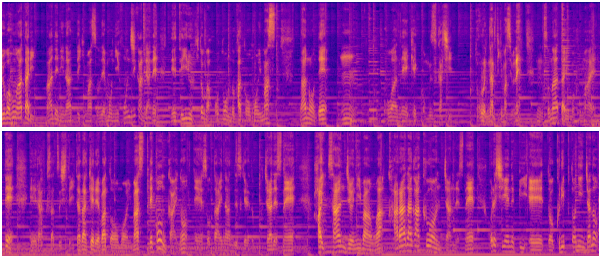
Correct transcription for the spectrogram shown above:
15分あたりまでになってきますので、もう日本時間ではね、寝ている人がほとんどかと思います。なので、うん、ここはね、結構難しい。ところになってきますよね。うん、そのあたりも踏まえて、えー、落札していただければと思います。で、今回の、えー、素体なんですけれども、こちらですね。はい、32番は、体がクオンちゃんですね。これ CNP、えっ、ー、と、クリプト忍者の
